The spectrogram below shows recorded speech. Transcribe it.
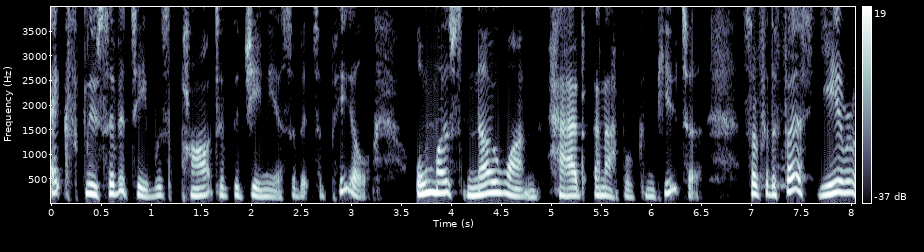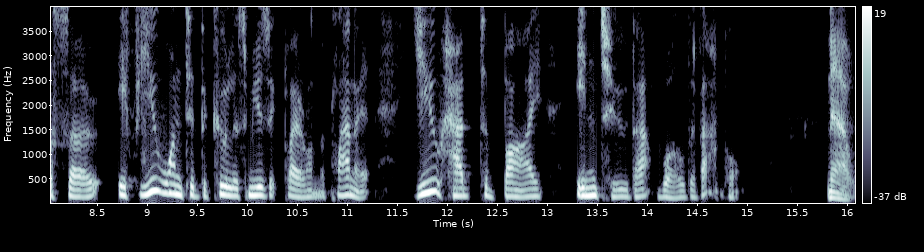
exclusivity was part of the genius of its appeal almost no one had an Apple computer. So, for the first year or so, if you wanted the coolest music player on the planet, you had to buy into that world of Apple. Now,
